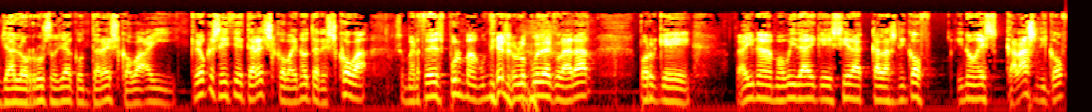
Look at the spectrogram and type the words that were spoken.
Ya los rusos ya con Tereshkova y creo que se dice Tereshkova y no Tereshkova. Mercedes Pullman un día no lo puede aclarar porque hay una movida que si era Kalashnikov y no es Kalashnikov.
